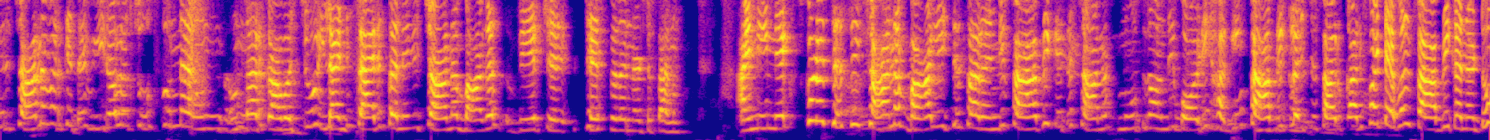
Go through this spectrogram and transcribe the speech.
మీరు చాలా వరకు అయితే వీడియోలో చూస్తున్న ఉన్నారు కావచ్చు. ఇలాంటి శారీస్ అనేది చాలా బాగా వేర్ చేస్తుంది అన్నట్టు తను. అండ్ ఈ నెక్స్ట్ కూడా వచ్చేసి చాలా బాగా ఇచ్చేసారండి. ఫ్యాబ్రిక్ అయితే చాలా స్మూత్గా ఉంది. బాడీ హగ్గింగ్ ఫ్యాబ్రిక్లో ఇచ్చేసారు. కంఫర్టబుల్ ఫ్యాబ్రిక్ అన్నట్టు.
